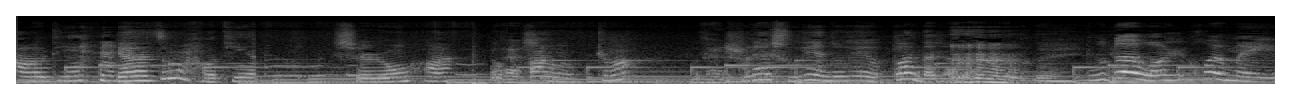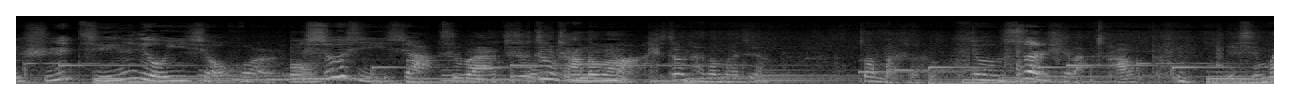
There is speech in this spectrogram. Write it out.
真好听，原来这么好听啊！雪绒花有棒，什么？不太熟。不太熟练，中间有断的是吗？嗯，对，不对，我会每时停留一小会儿，嗯休息一下，是吧？这是正常的吗？是正常的吗？这样，算吧是吧？就算是吧。好，嗯，也行吧，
